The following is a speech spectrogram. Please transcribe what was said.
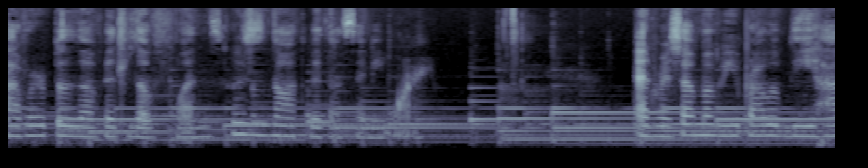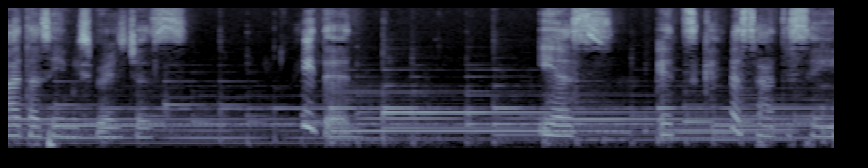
our beloved loved ones who's not with us anymore. And for some of you probably had the same experience just I did. Yes, it's kind of sad to say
